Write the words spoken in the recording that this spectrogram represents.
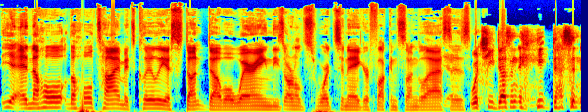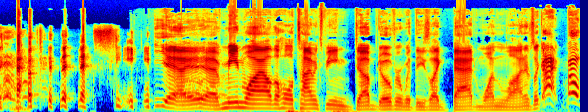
Yeah, and the whole the whole time it's clearly a stunt double wearing these Arnold Schwarzenegger fucking sunglasses. Which he doesn't he doesn't have in the next scene. Yeah, yeah, yeah. Meanwhile, the whole time it's being dubbed over with these like bad one-liners, like ah, oh,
